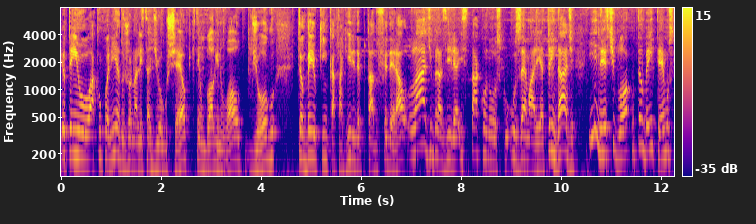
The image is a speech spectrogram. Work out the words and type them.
eu tenho a companhia do jornalista Diogo Schelp, que tem um blog no UOL, Diogo. Também o Kim Kataguiri, deputado federal. Lá de Brasília está conosco o Zé Maria Trindade. E neste bloco também temos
